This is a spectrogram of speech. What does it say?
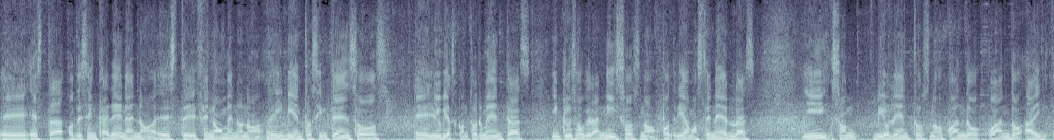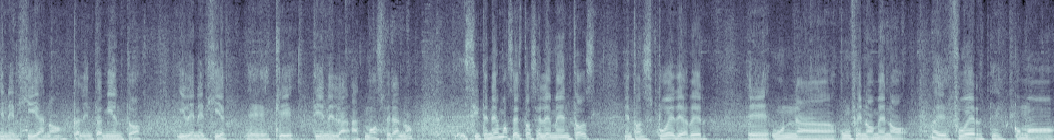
eh, esta, o desencadena ¿no? este fenómeno, ¿no? Y vientos intensos, eh, lluvias con tormentas, incluso granizos, ¿no? Podríamos tenerlas y son violentos, ¿no? Cuando, cuando hay energía, ¿no? Calentamiento y la energía eh, que tiene la atmósfera, ¿no? Si tenemos estos elementos, entonces puede haber un fenómeno fuerte como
